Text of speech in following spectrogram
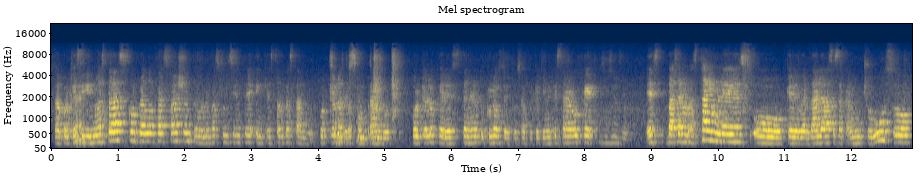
O sea, porque si no estás comprando fast fashion, te vuelve más consciente en qué estás gastando, por qué lo estás 100%. comprando, por qué lo querés tener en tu closet. O sea, porque tiene que ser algo que es, va a ser más timeless o que de verdad le vas a sacar mucho uso,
